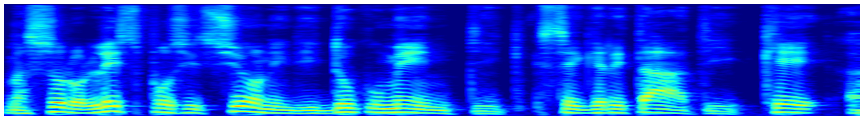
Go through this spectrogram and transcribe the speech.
ma solo l'esposizione di documenti segretati che eh,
